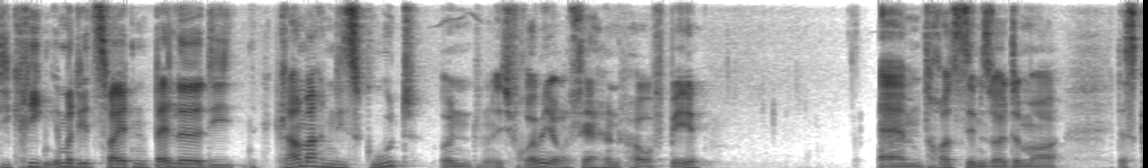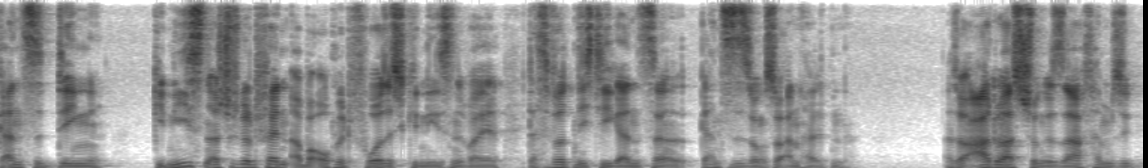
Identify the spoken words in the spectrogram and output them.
die kriegen immer die zweiten Bälle, die, klar machen die es gut und ich freue mich auch sehr für den VfB. Ähm, trotzdem sollte man das ganze Ding genießen als Stuttgart-Fan, aber auch mit Vorsicht genießen, weil das wird nicht die ganze, ganze Saison so anhalten. Also A, du hast schon gesagt, haben sie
